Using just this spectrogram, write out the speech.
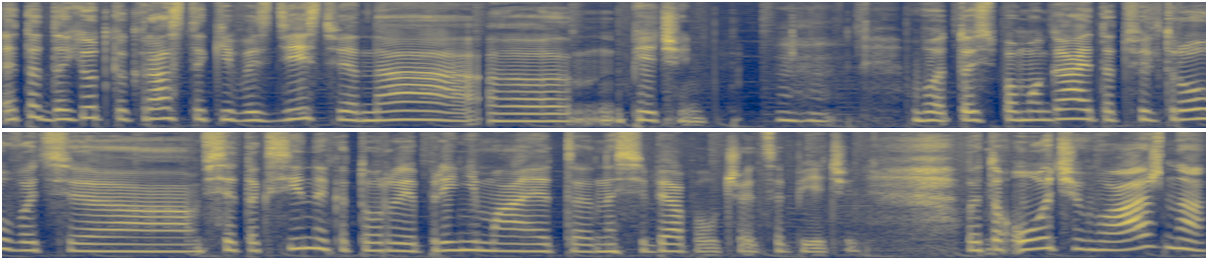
это дает как раз-таки воздействие на э, печень. Мгм. Вот, то есть помогает отфильтровывать э, все токсины, которые принимает э, на себя, получается, печень. Это очень важно.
